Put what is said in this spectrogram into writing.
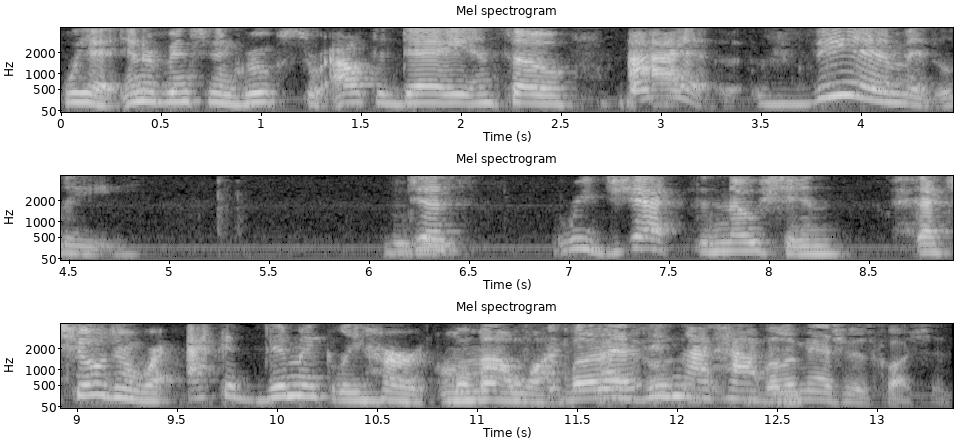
We had intervention groups throughout the day. And so I vehemently mm-hmm. just reject the notion that children were academically hurt on my watch. that did not happen. But let me ask you this question:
